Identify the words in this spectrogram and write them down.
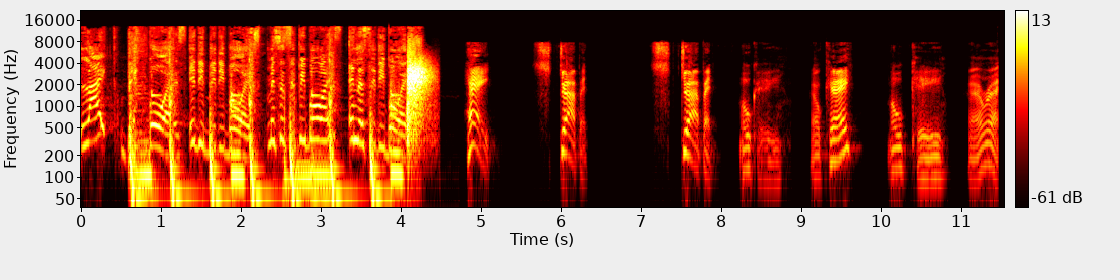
like big boys, itty bitty boys, Mississippi boys, and the city boys. Hey, stop it. Stop it. Okay. Okay? Okay. All right.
